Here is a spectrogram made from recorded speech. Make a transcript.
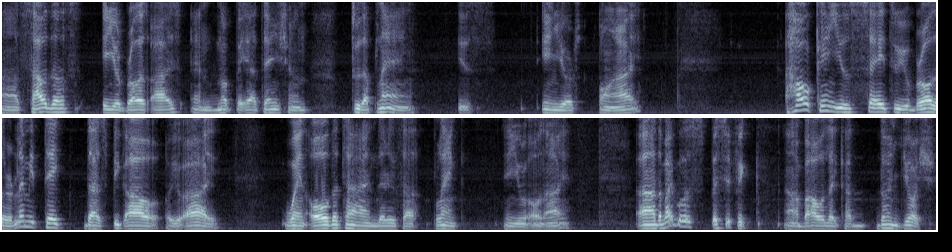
uh, sawdust in your brother's eyes and not pay attention to the plank is in your own eye? How can you say to your brother, "Let me take that speck out of your eye," when all the time there is a plank in your own eye? Uh, the Bible is specific about like a don't judge,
